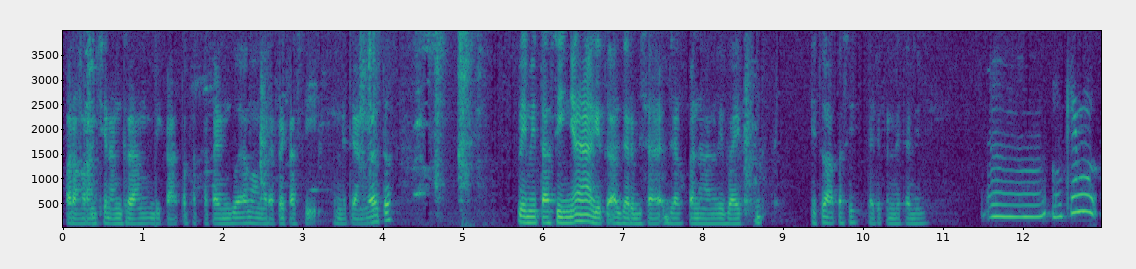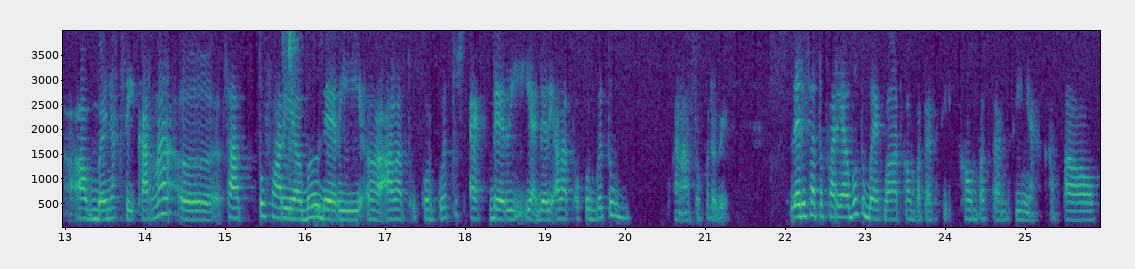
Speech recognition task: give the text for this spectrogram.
Orang-orang Cinanggerang di tempat KKN gue mau mereplikasi penelitian lo tuh limitasinya gitu agar bisa dilakukan dengan lebih baik. Itu apa sih dari penelitian ini? Hmm, mungkin uh, banyak sih. Karena uh, satu variabel dari uh, alat ukur gue tuh eh dari ya dari alat ukur gue tuh bukan alat ukur dari dari satu variabel tuh banyak banget kompetensi kompetensinya. Atau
